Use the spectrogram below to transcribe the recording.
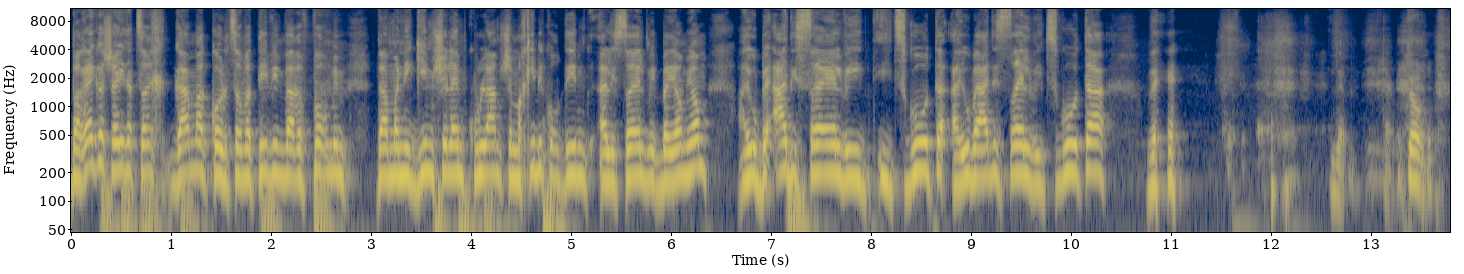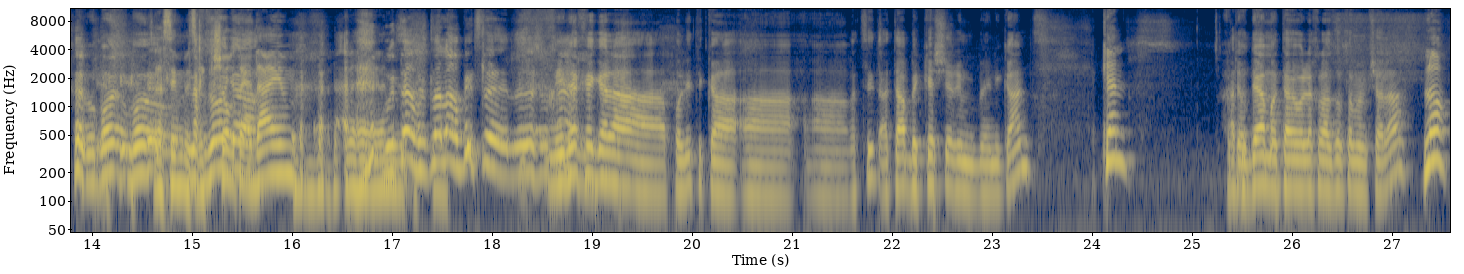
ברגע שהיית צריך גם הקונסרבטיבים והרפורמים והמנהיגים שלהם כולם שהם הכי ביקורתיים על ישראל ביום יום היו בעד ישראל וייצגו אותה היו בעד ישראל וייצגו אותה. ו... טוב, בוא בוא צריך לשים- צריך נחזור לקשור את רגע, הידיים. מותר פשוט לא להרביץ לשולחן. נלך רגע לפוליטיקה הארצית, אתה בקשר עם בני גנץ? כן אתה יודע מתי הוא הולך לעזוב את הממשלה? לא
